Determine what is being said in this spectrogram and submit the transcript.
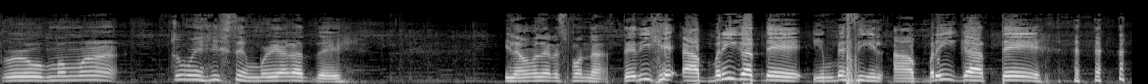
Pero mamá, tú me dijiste embriágate. Y la mamá le responda, te dije abrígate, imbécil, abrígate.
